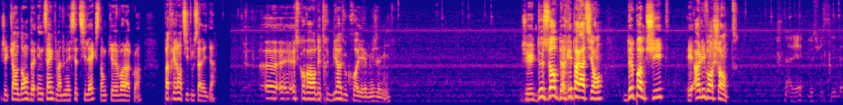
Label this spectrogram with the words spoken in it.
J'ai qu'un don de Insane qui m'a donné 7 silex, donc voilà quoi. Pas très gentil tout ça, les gars. Euh, Est-ce qu'on va avoir des trucs bien, vous croyez, mes amis? J'ai eu deux orbes de réparation, deux pommes cheat et un livre enchante. Allez, le suicide.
